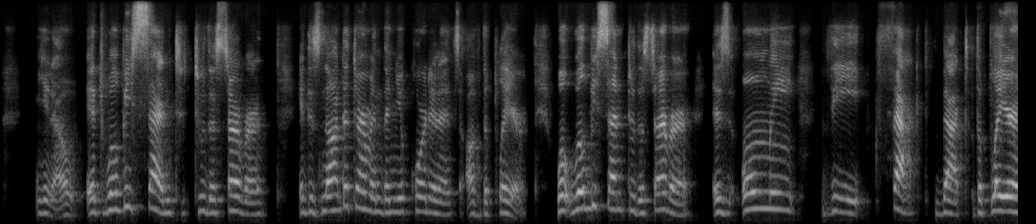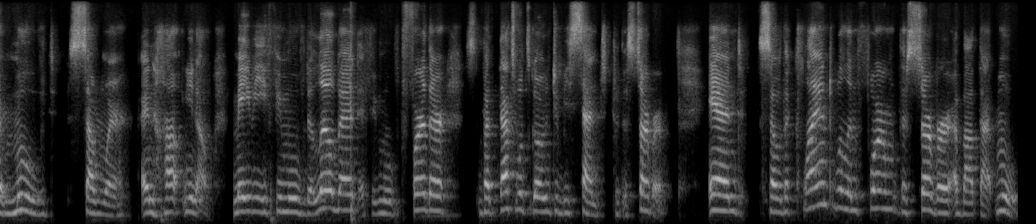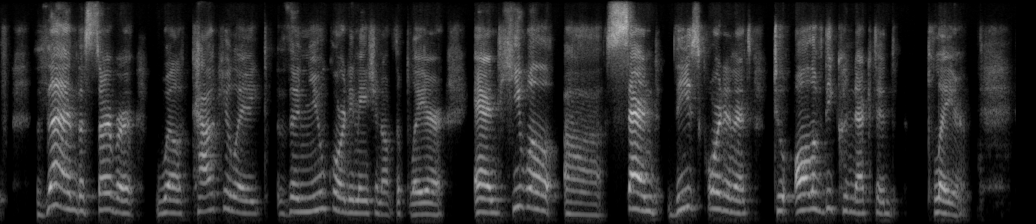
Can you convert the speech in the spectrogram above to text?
you know, it will be sent to the server. It does not determine the new coordinates of the player. What will be sent to the server is only the fact that the player moved somewhere and how you know maybe if he moved a little bit if he moved further but that's what's going to be sent to the server and so the client will inform the server about that move. Then the server will calculate the new coordination of the player and he will uh, send these coordinates to all of the connected player.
